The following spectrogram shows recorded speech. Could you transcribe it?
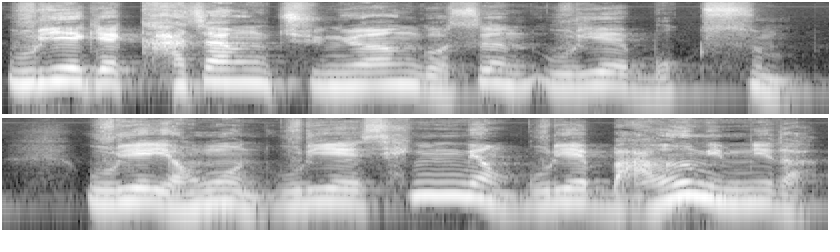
우리에게 가장 중요한 것은 우리의 목숨, 우리의 영혼, 우리의 생명, 우리의 마음입니다.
